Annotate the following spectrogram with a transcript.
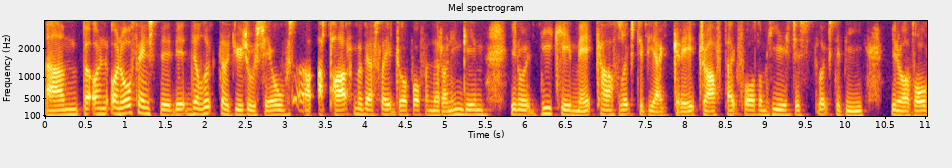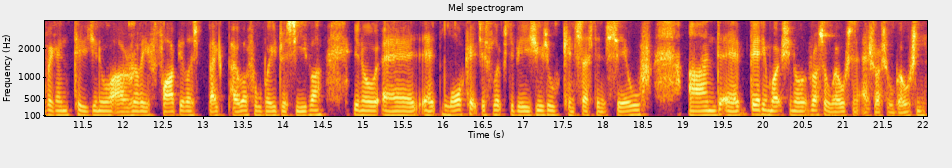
Um, but on, on offense, they, they, they look their usual selves, uh, apart from maybe a slight drop off in the running game. You know, DK Metcalf looks to be a great draft pick for them. He is just looks to be, you know, evolving into, you know, a really fabulous, big, powerful wide receiver. You know, uh, Lockett just looks to be his usual consistent self. And uh, very much, you know, Russell Wilson is Russell Wilson.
